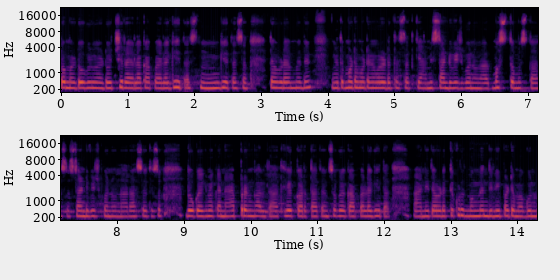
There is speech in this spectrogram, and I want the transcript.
टोमॅटो बिमॅटो चिरायला कापायला घेत अस घेत असतात. तेवढ्यामध्ये तर मोठ्या मोठ्याने ओरडत असतात की आम्ही सँडविच बनवणार मस्त मस्त असं सँडविच बनवणार असं तसं. दोघं एकमेकांना ॲप्रन घालतात हे करतात आणि सगळे कापायला घेतात. आणि तेवढ्यात तिकडून मग नंदिनी पाठीमागून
